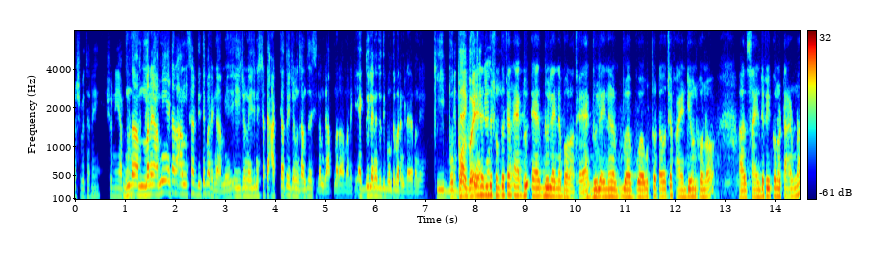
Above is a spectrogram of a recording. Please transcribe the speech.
অসুবিধা নেই। শুনি আপনার না মানে আমি এটার আনসার দিতে পারি না। আমি এইজন্য এই জিনিসটাতে আটকাতো এইজন্য জানতে চাইছিলাম যে আপনারা মানে কি ১-২ লাইনে যদি বলতে পারেন এটা মানে কি বলব এটা? যদি শুনতে চান ১ ২ ১ ২ লাইনে বলা যায়। ১ ২ লাইনের ব ব উত্তরটা হচ্ছে ফাইন টিউন কোনো আ সায়েন্টিফিক কোনো টার্ম না।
